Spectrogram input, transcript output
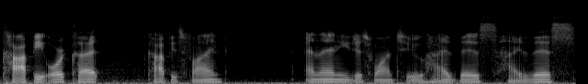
copy or cut. Copy's fine and then you just want to hide this hide this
